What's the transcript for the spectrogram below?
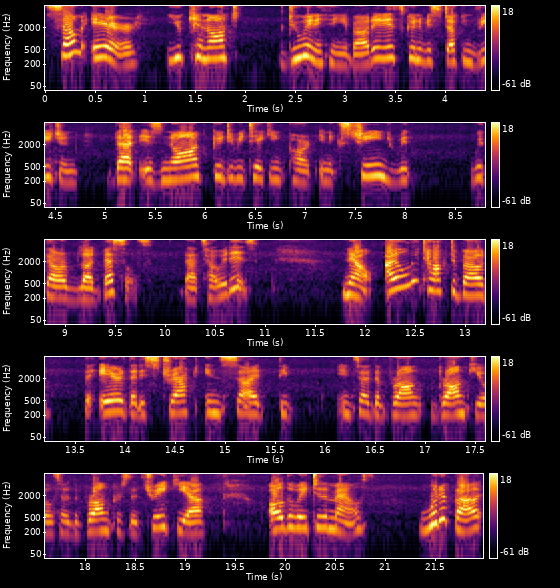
some air, you cannot do anything about it. It's going to be stuck in region that is not going to be taking part in exchange with, with our blood vessels. That's how it is. Now, I only talked about the air that is trapped inside the inside the bron bronchioles or the bronchus, the trachea, all the way to the mouth. What about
